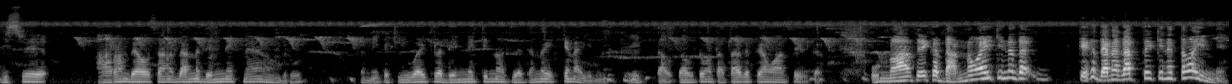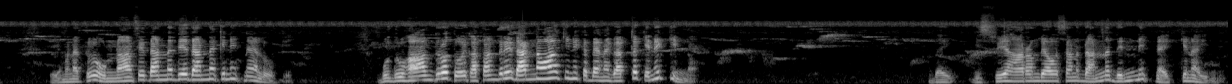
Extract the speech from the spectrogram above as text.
විශ්වයේ ආරම්භය අවසාන දන්න දෙන්නෙක් නැහැ නඳුරු. මේක කිව්වයි කියලා දෙන්නෙක් ඉන්නවා කියලා දන්න එක්කෙනා ඉන්නේ. ඒ ගෞතම තථාගතයන් වහන්සේ විතර. උන්වහන්සේ ඒක දන්නවයි කියන ඒක දැනගත්ත කෙනෙක් තමයි ඉන්නේ. එහෙම නැතුව උන්වහන්සේ දන්න දේ දන්න කෙනෙක් නැහැ ලෝකේ. බුදුහාඳුරත් ওই කතන්දරේ දන්නවා කියන එක දැනගත්ත කෙනෙක් ඉන්නවා. දැයි විශ්වයේ ආරම්භය අවසාන දන්න දෙන්නෙක් නැහැ එක්කෙනා ඉන්නේ.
